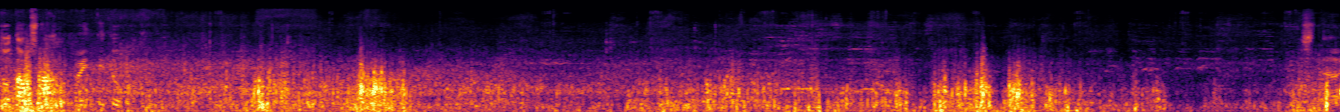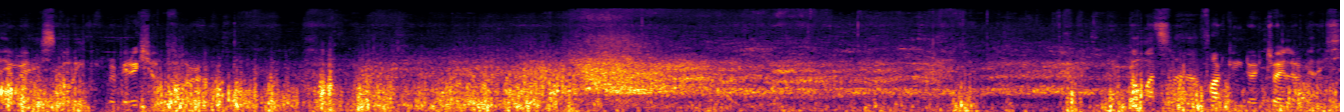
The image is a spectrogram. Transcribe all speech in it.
2022. This the area is going preparation for Thomas uh, parking their trailer guys.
